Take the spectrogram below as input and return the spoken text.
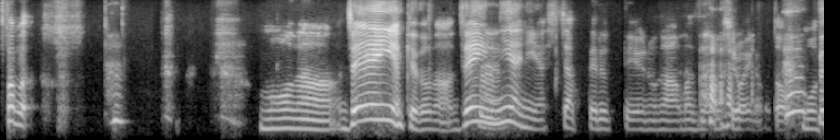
ストップ。もうな全員やけどな全うん。員ニヤニヤしちゃってるっていうのがまず面白いのと、もう好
